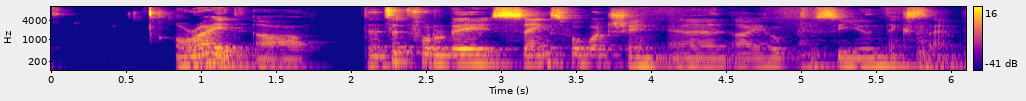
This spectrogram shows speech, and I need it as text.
Alright, uh, that's it for today. Thanks for watching and I hope to see you next time.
